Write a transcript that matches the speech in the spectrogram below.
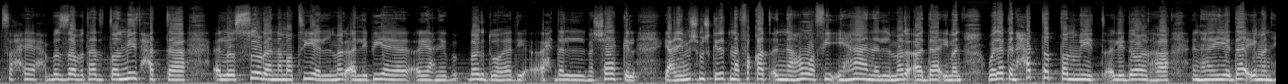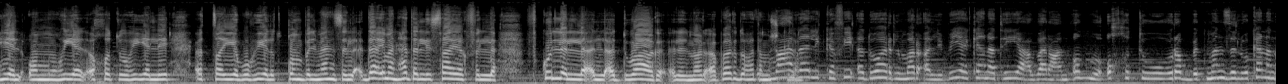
صحيح بالضبط. هذا التلميذ حتى الصورة النمطية للمرأة الليبيه يعني برضو هذه إحدى المشاكل. يعني مش مشكلتنا فقط إنه هو في إهانة للمرأة دائما ولكن حتى التنميط لدورها إنها هي دائما هي الأم وهي الأخت وهي اللي تطيب وهي اللي تقوم بالمنزل. دائما هذا اللي صاير في في كل الأدوار للمرأة. برضو هذا مشكلة. مع ذلك في أدوار المرأة الليبية كانت هي عبارة عن أم وأخت وربة منزل وكان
